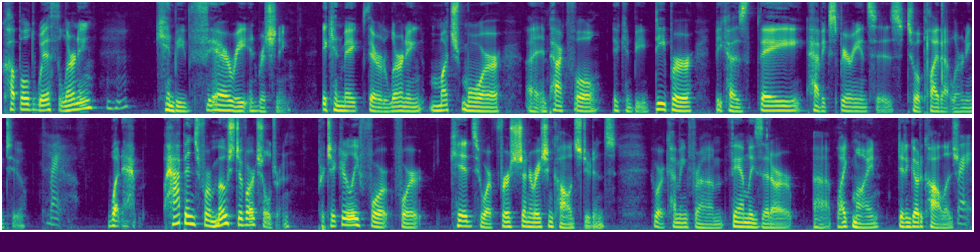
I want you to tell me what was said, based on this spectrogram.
coupled with learning Mm-hmm. can be very enriching it can make their learning much more uh, impactful it can be deeper because they have experiences to apply that learning to Right. what ha- happens for most of our children, particularly for for kids who are first generation college students, who are coming from families that are uh, like mine, didn't go to college. Right.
